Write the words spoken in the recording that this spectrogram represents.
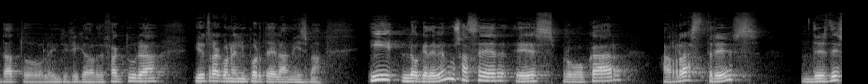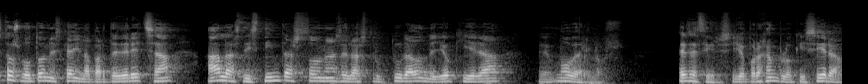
dato o el identificador de factura y otra con el importe de la misma. Y lo que debemos hacer es provocar arrastres desde estos botones que hay en la parte derecha a las distintas zonas de la estructura donde yo quiera eh, moverlos. Es decir, si yo, por ejemplo, quisiera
